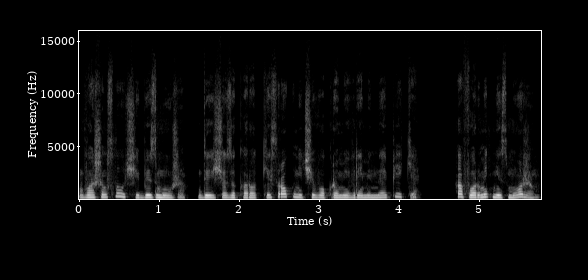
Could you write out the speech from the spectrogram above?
в вашем случае без мужа, да еще за короткий срок ничего, кроме временной опеки, оформить не сможем.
